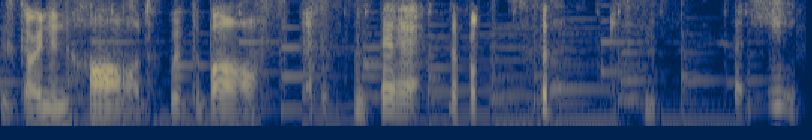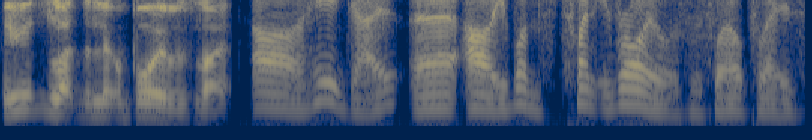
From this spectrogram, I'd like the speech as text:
He's going in hard with the bath. The He was like the little boy was like Oh, here you go. Uh, oh, he wants 20 royals as well, please.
